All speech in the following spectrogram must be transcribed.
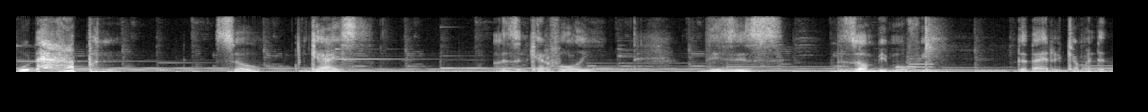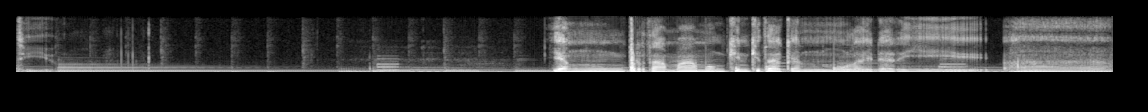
would happen. So guys listen carefully this is the zombie movie that I recommended to you. Yang pertama mungkin kita akan mulai dari uh,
